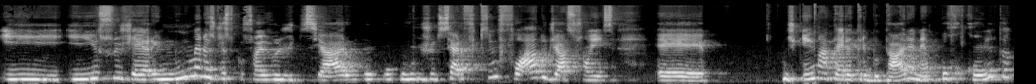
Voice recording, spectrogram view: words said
e, e isso gera inúmeras discussões no judiciário, o, o, o judiciário fica inflado de ações é, de, em matéria tributária, né, por conta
